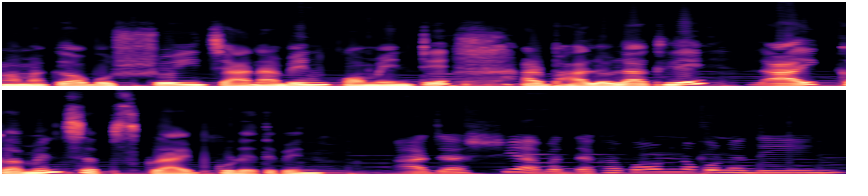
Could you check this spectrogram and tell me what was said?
আমাকে অবশ্যই জানাবেন কমেন্টে। আর ভালো লাগলে লাইক, কমেন্ট, সাবস্ক্রাইব করে দেবেন। আজ আসছি, আবার দেখা পাও অন্য কোনো দিন।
